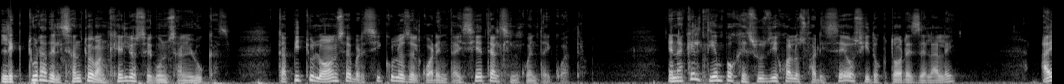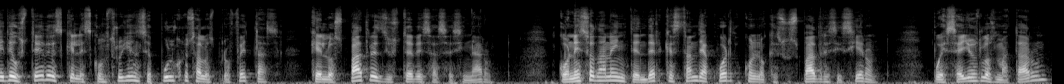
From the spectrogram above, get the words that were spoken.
Lectura del Santo Evangelio según San Lucas, capítulo 11, versículos del 47 al 54. En aquel tiempo Jesús dijo a los fariseos y doctores de la ley, Hay de ustedes que les construyen sepulcros a los profetas, que los padres de ustedes asesinaron. Con eso dan a entender que están de acuerdo con lo que sus padres hicieron, pues ellos los mataron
